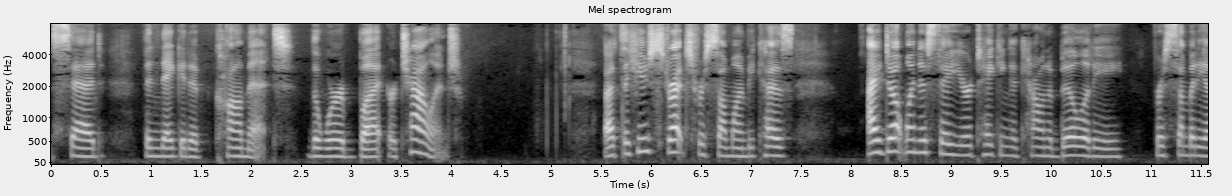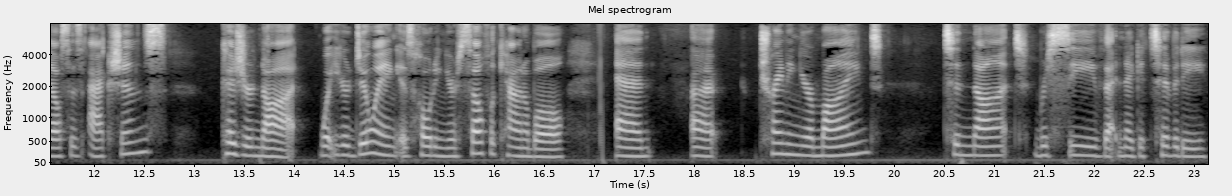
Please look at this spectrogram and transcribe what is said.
said, the negative comment, the word but or challenge. That's a huge stretch for someone because I don't want to say you're taking accountability for somebody else's actions because you're not. What you're doing is holding yourself accountable and uh, training your mind to not receive that negativity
